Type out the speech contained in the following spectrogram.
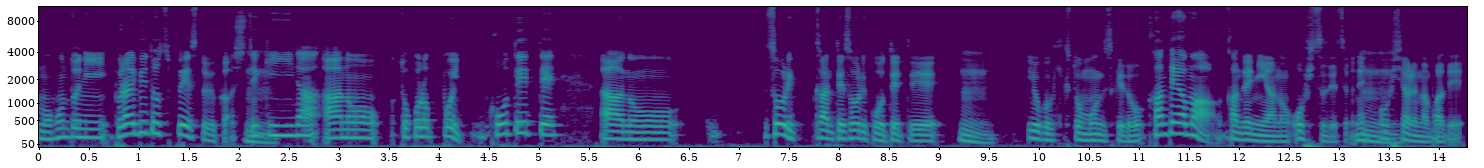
もう本当にプライベートスペースというか私的な、あのところっぽい公邸ってあの総理官邸総理公邸ってうん。よく聞くと思うんですけど官邸はまあ完全にあのオフィスですよね、うん。オフィシャルな場で。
